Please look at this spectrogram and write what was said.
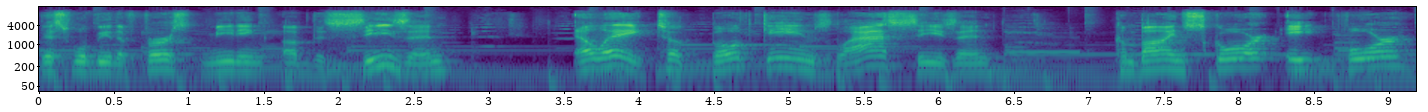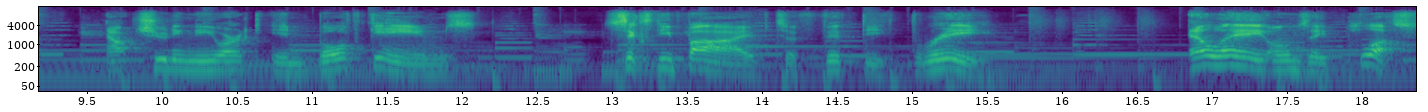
This will be the first meeting of the season. LA took both games last season, combined score 8 4, outshooting New York in both games 65 to 53. LA owns a plus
